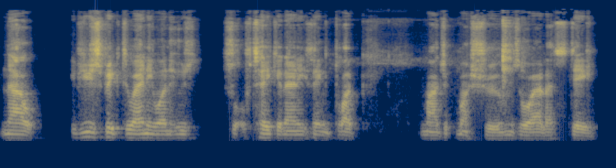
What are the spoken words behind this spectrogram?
Now, if you speak to anyone who's sort of taken anything like magic mushrooms or LSD,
